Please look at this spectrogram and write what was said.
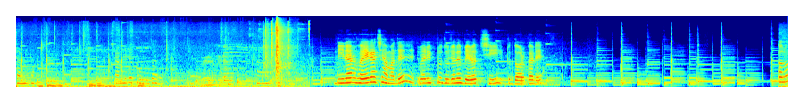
চাবিটা চাবিটা খুলতে হবে। ডিনার হয়ে গেছে আমাদের এবার একটু দুজনে বেরোচ্ছি একটু দরকারে। চলো।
